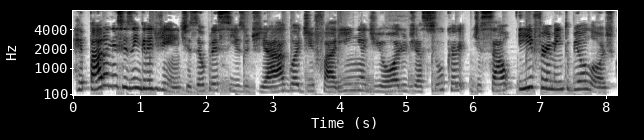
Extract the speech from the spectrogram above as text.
Repara nesses ingredientes. Eu preciso de água, de farinha, de óleo, de açúcar, de sal e fermento biológico.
